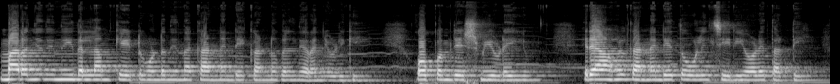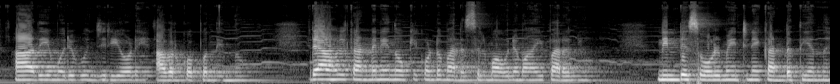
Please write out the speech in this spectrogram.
മറഞ്ഞു നിന്ന് ഇതെല്ലാം കേട്ടുകൊണ്ട് നിന്ന കണ്ണന്റെ കണ്ണുകൾ നിറഞ്ഞൊഴുകി. ഒപ്പം രശ്മിയുടെയും രാഹുൽ കണ്ണന്റെ തോളിൽ ചിരിയോടെ തട്ടി ആദ്യം ഒരു പുഞ്ചിരിയോടെ അവർക്കൊപ്പം നിന്നു. രാഹുൽ കണ്ണനെ നോക്കിക്കൊണ്ട് മനസ്സിൽ മൗനമായി പറഞ്ഞു നിന്റെ സോൾമേറ്റിനെ കണ്ടെത്തിയെന്ന്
